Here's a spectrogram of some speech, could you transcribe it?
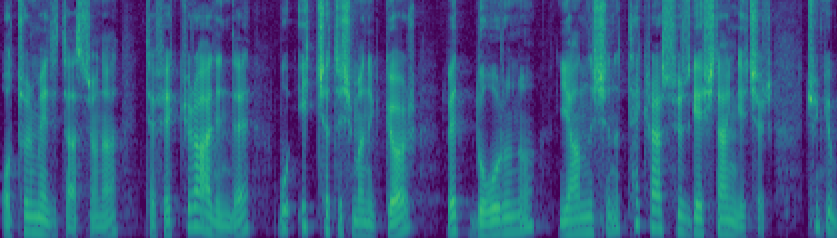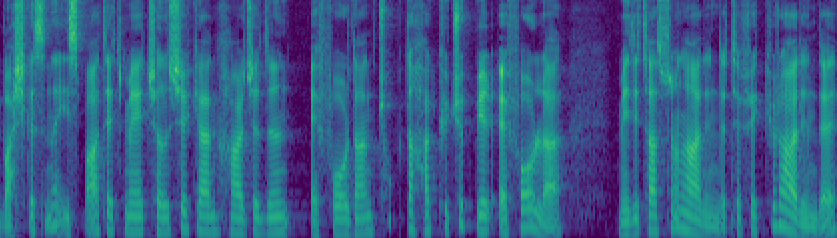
Otur meditasyona, tefekkür halinde bu iç çatışmanı gör ve doğrunu, yanlışını tekrar süzgeçten geçir. Çünkü başkasına ispat etmeye çalışırken harcadığın efordan çok daha küçük bir eforla meditasyon halinde, tefekkür halinde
